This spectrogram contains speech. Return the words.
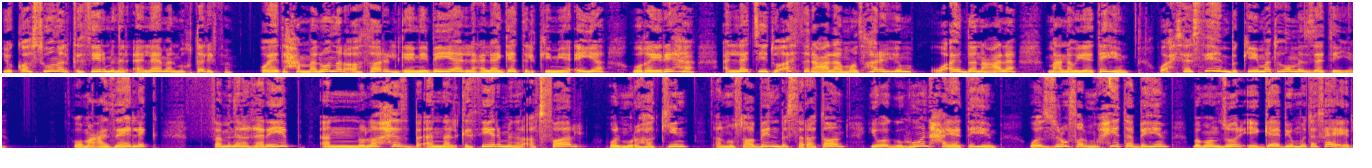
يقاسون الكثير من الآلام المختلفة. ويتحملون الآثار الجانبية للعلاجات الكيميائية وغيرها التي تؤثر على مظهرهم وأيضا على معنوياتهم وإحساسهم بقيمتهم الذاتية. ومع ذلك فمن الغريب أن نلاحظ بأن الكثير من الأطفال والمراهقين المصابين بالسرطان يواجهون حياتهم والظروف المحيطة بهم بمنظور إيجابي متفائل.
